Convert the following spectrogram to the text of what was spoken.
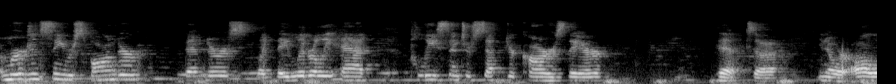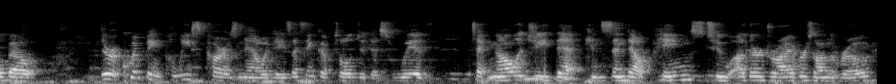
emergency responder vendors, like they literally had police interceptor cars there that uh, you know are all about. They're equipping police cars nowadays. I think I've told you this with technology that can send out pings to other drivers on the road.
